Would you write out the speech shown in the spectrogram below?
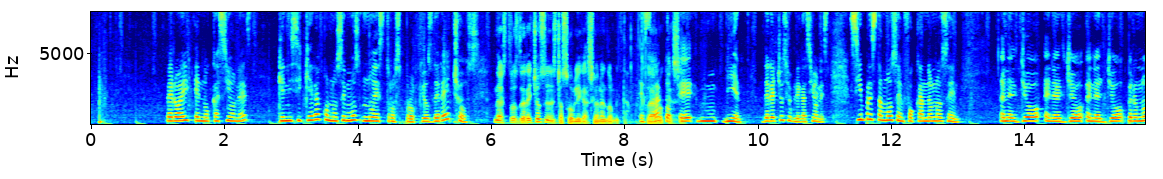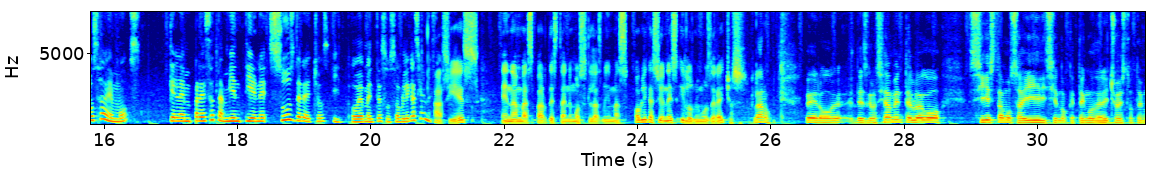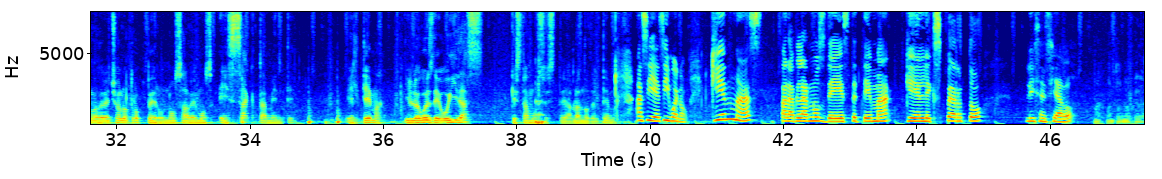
Pero hay en ocasiones que ni siquiera conocemos nuestros propios derechos. Nuestros derechos y nuestras obligaciones, Normita. Claro Exacto. que sí. Eh, bien, derechos y obligaciones. Siempre estamos enfocándonos en, en el yo, en el yo, en el yo, pero no sabemos que la empresa también tiene sus derechos y obviamente sus obligaciones. Así es. En ambas partes tenemos las mismas obligaciones y los mismos derechos. Claro, pero eh, desgraciadamente luego sí estamos ahí diciendo que tengo derecho a esto, tengo derecho al otro, pero no sabemos exactamente el tema. Y luego es de oídas que estamos este, hablando del tema. Así es, y bueno, ¿quién más para hablarnos de este tema que el experto licenciado? Marco Antonio Ojeda.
